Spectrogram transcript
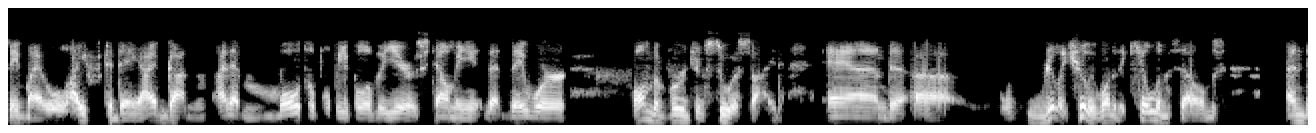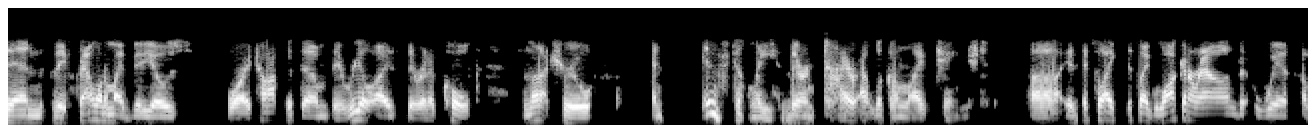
saved my life today." I've gotten, I've had multiple people over the years tell me that they were on the verge of suicide and uh, really, truly wanted to kill themselves. And then they found one of my videos where I talked with them. They realized they're in a cult. It's not true. And instantly their entire outlook on life changed. Uh, it, it's like, it's like walking around with a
